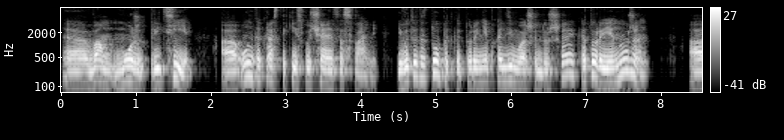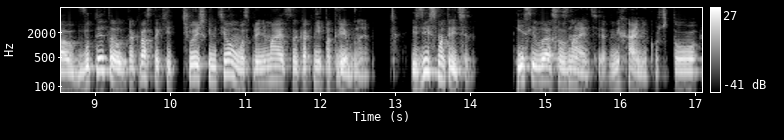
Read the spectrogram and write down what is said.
э, вам может прийти, а он как раз таки и случается с вами. И вот этот опыт, который необходим вашей душе, который ей нужен, а вот это как раз таки человеческим телом воспринимается как непотребное. И здесь смотрите, Если вы осознаете механику, что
